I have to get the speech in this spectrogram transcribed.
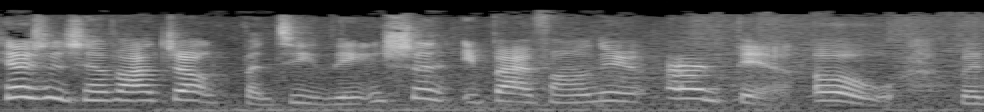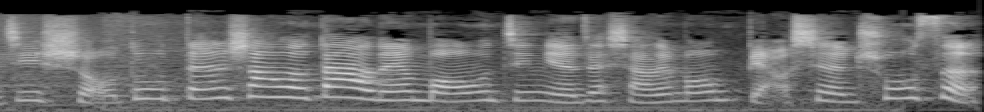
天使先发证，本季零胜一败，防率二点二五，本季首度登上了大联盟。今年在小联盟表现出色，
